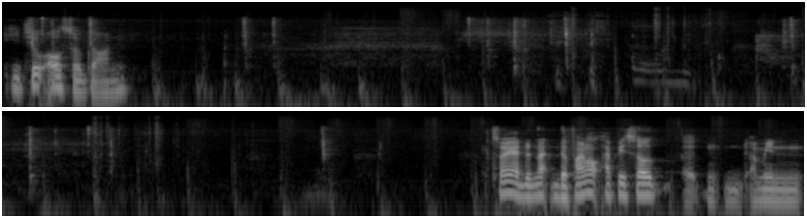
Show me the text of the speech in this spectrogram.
he too also gone. So yeah, the the final episode. Uh, I mean,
